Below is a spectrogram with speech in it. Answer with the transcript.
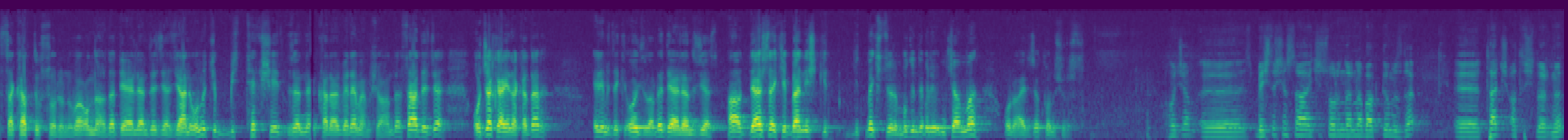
sakatlık sorunu var. Onları da değerlendireceğiz. Yani onun için bir tek şey üzerinden karar veremem şu anda. Sadece Ocak ayına kadar elimizdeki oyuncularla değerlendireceğiz. Ha derse ki ben iş git, gitmek istiyorum. Bugün de böyle bir imkan var. Onu ayrıca konuşuruz. Hocam e, Beşiktaş'ın saha içi sorunlarına baktığımızda e, taç atışlarının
